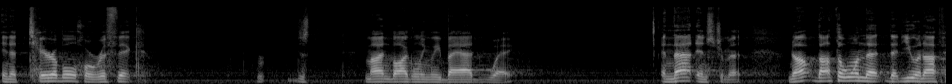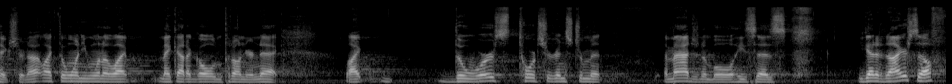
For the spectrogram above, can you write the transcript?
in a terrible, horrific, just mind bogglingly bad way. And that instrument, not, not the one that, that you and I picture, not like the one you want to like make out of gold and put on your neck, like the worst torture instrument imaginable, he says, you got to deny yourself,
